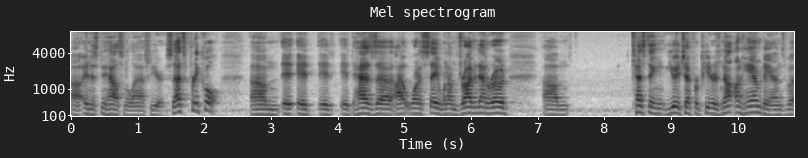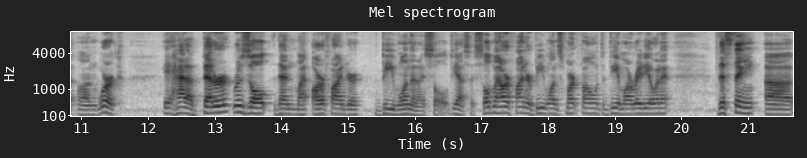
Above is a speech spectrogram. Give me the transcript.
uh, in this new house in the last year. So that's pretty cool. Um, it, it, it, it, has, uh, I want to say, when I'm driving down the road um, testing UHF repeaters, not on ham bands, but on work, it had a better result than my RFinder B1 that I sold. Yes, I sold my RFinder B1 smartphone with the DMR radio in it. This thing uh,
